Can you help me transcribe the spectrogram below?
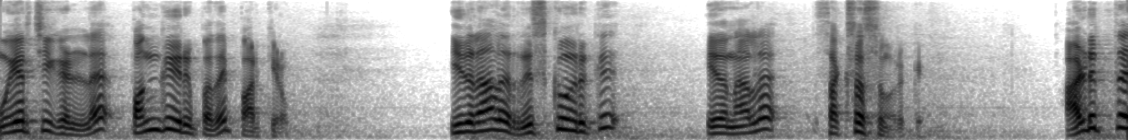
முயற்சிகளில் பங்கு இருப்பதை பார்க்கிறோம். இதனால் ரிஸ்க்கும் இருக்குது இதனால் சக்ஸஸும் இருக்குது அடுத்த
